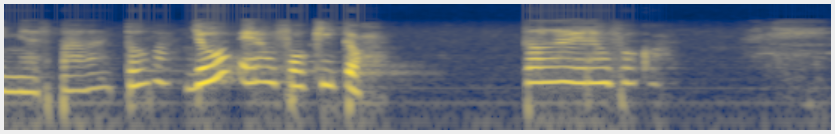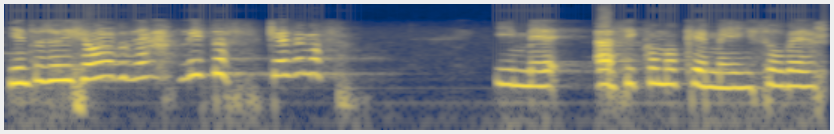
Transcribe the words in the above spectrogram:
y mi espada, todo. Yo era un foquito, todo era un foco. Y entonces yo dije, bueno, pues ya, listos, ¿qué hacemos? Y me, así como que me hizo ver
